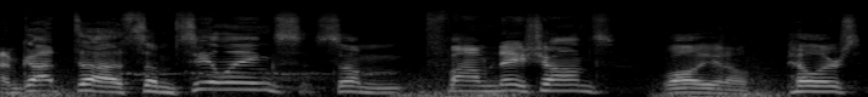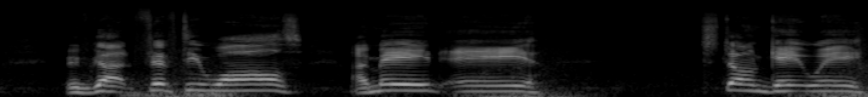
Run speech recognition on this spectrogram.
I've got uh, some ceilings, some foundations. Well, you know, pillars. We've got 50 walls. I made a stone gateway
